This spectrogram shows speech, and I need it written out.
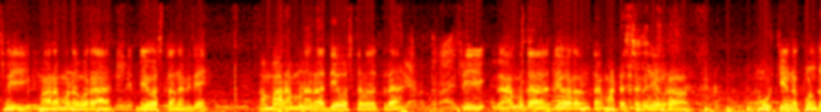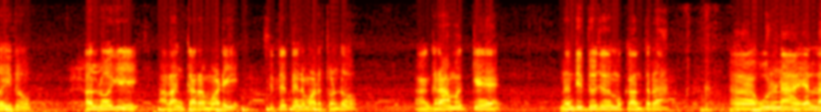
ಶ್ರೀ ಮಾರಮ್ಮನವರ ದೇವಸ್ಥಾನವಿದೆ. ಆ ಮಾರಮ್ಮನವರ ದೇವಸ್ಥಾನದ ಹತ್ರ ಶ್ರೀ ಗ್ರಾಮದ ದೇವರಾದಂಥ ಮಠಸ್ವಾಮಿ ದೇವರ ಮೂರ್ತಿಯನ್ನು ಕೊಂಡೊಯ್ದು ಅಲ್ಲೋಗಿ ಅಲಂಕಾರ ಮಾಡಿ ಸಿದ್ಧತೆಯನ್ನು ಮಾಡಿಕೊಂಡು ಗ್ರಾಮಕ್ಕೆ ನಂದಿಧ್ವಜದ ಮುಖಾಂತರ ಊರಿನ ಎಲ್ಲ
